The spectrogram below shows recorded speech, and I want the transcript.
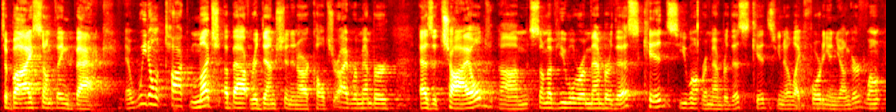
to buy something back. And we don't talk much about redemption in our culture. I remember as a child, um, some of you will remember this. Kids, you won't remember this. Kids, you know, like 40 and younger, won't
